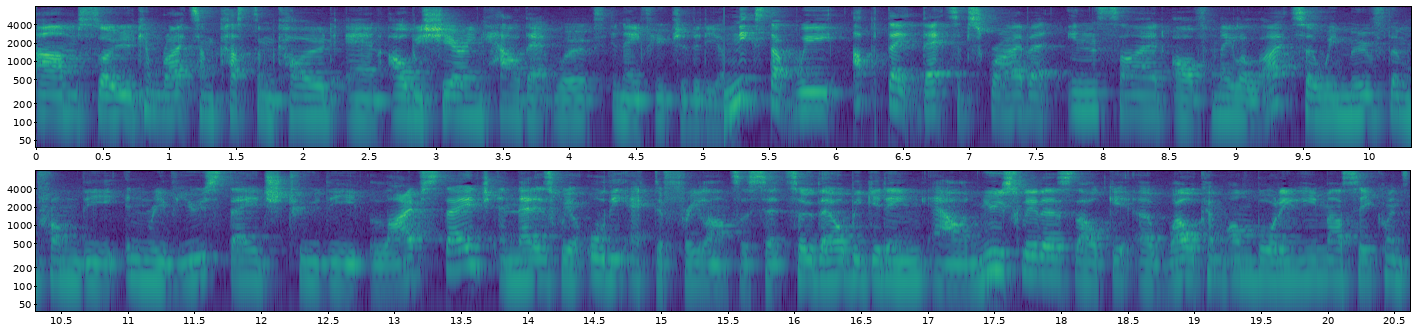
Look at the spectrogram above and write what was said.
Um, so you can write some custom code and I'll be sharing how that works in a future video. Next up, we update that subscriber inside of MailerLite. So we move them from the in review stage to the live stage, and that is where all the active freelancers sit. So they'll be getting our newsletters, they'll get a welcome onboarding email sequence,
